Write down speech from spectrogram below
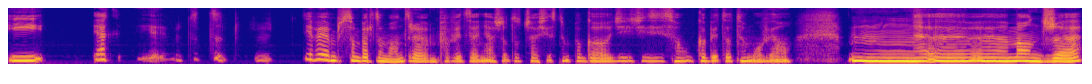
I jak. To, ja wiem, są bardzo mądre powiedzenia, że to trzeba się z tym pogodzić i są, kobiety o tym mówią mm, e, mądrze,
